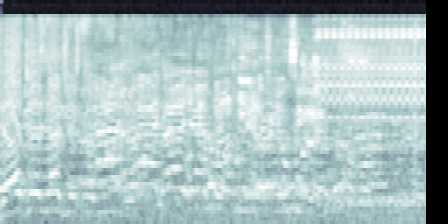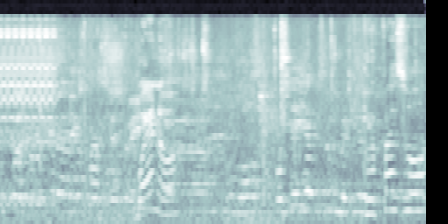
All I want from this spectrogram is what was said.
Ya, ya, ya, ya está bien. Ya, ya, ya, tranquilo, ¿quién sigue? Bueno. ¿Qué pasó?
